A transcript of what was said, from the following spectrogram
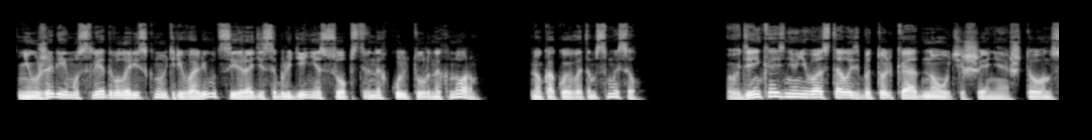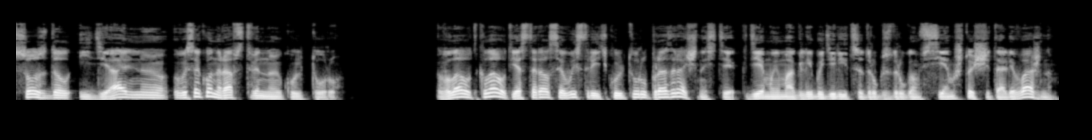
Неужели ему следовало рискнуть революцией ради соблюдения собственных культурных норм? Но какой в этом смысл? В день казни у него осталось бы только одно утешение, что он создал идеальную, высоконравственную культуру. В Loud Cloud я старался выстроить культуру прозрачности, где мы могли бы делиться друг с другом всем, что считали важным.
